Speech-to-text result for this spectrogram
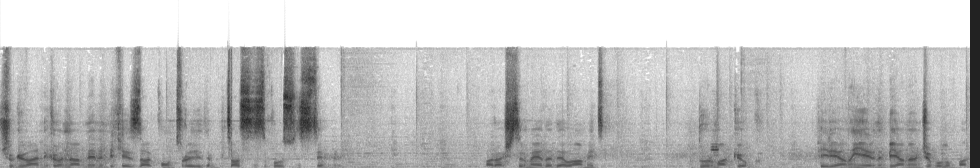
Şu güvenlik önlemlerini bir kez daha kontrol edin. Bir tatsızlık olsun istemiyorum. Araştırmaya da devam edin. Durmak yok. Feriha'nın yerini bir an önce bulun bak.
